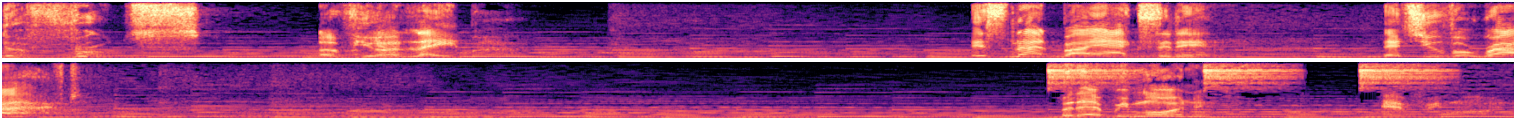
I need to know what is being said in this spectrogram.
the fruits of your labor. It's not by accident that you've arrived. But every morning, Every morning.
